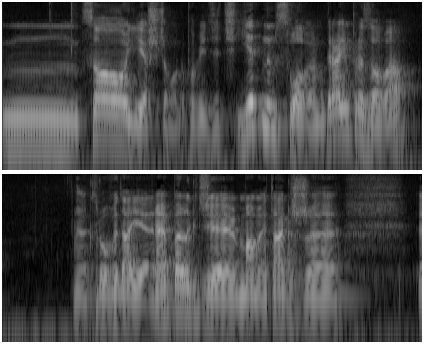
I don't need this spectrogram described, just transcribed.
Mm, Co jeszcze mogę powiedzieć? Jednym słowem, gra imprezowa, e, którą wydaje Rebel, gdzie mamy tak, że e,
